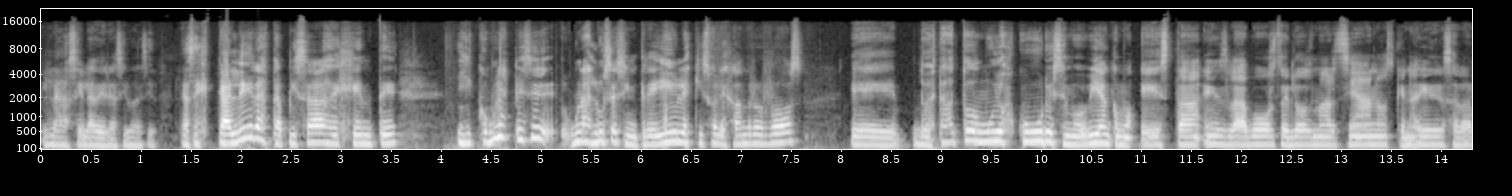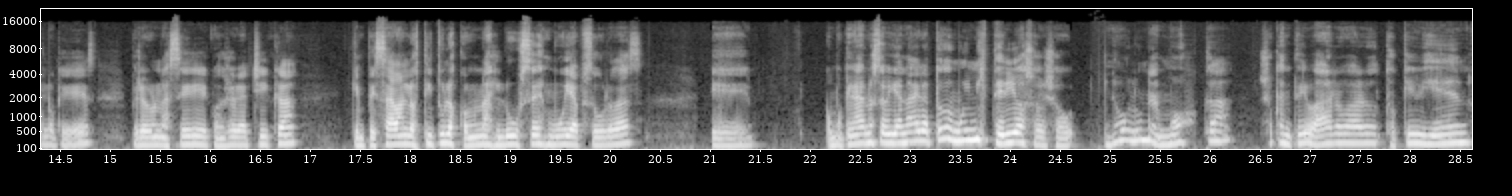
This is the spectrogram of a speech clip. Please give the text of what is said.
las heladeras, iba a decir, las escaleras tapizadas de gente, y como una especie, unas luces increíbles que hizo Alejandro Ross, eh, donde estaba todo muy oscuro y se movían como esta es la voz de los marcianos, que nadie debe saber lo que es, pero era una serie cuando yo era chica que empezaban los títulos con unas luces muy absurdas, eh, como que nada, no se veía nada, era todo muy misterioso el show. Y no voló una mosca, yo canté bárbaro, toqué bien,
